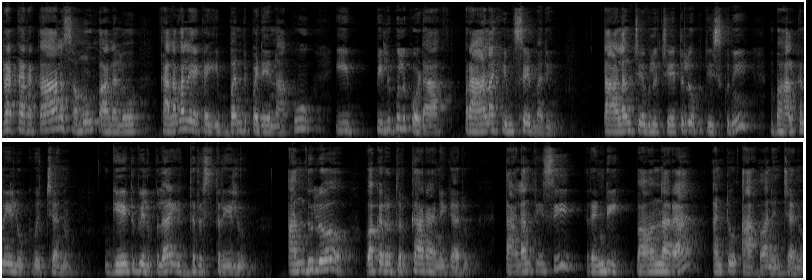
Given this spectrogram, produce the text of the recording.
రకరకాల సమూహాలలో కలవలేక ఇబ్బంది పడే నాకు ఈ పిలుపులు కూడా ప్రాణహింసే మరి. తాళం చెవులు చేతిలోకి తీసుకుని బాల్కనీలోకి వచ్చాను. గేటు వెలుపుల ఇద్దరు స్త్రీలు. అందులో ఒకరు దుర్గారాణి గారు. తాళం తీసి రండి బాగున్నారా అంటూ ఆహ్వానించాను.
